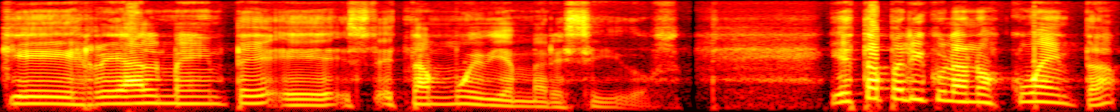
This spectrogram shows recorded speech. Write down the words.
que realmente eh, están muy bien merecidos. Y esta película nos cuenta,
